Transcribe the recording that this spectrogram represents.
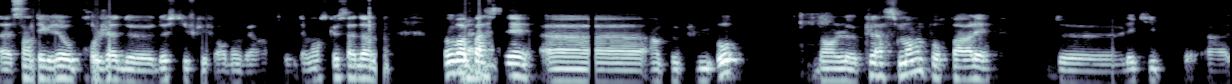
euh, s'intégrer au projet de, Steve Clifford. On verra évidemment ce que ça donne. On va passer euh, un peu plus haut dans le classement pour parler de l'équipe euh,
